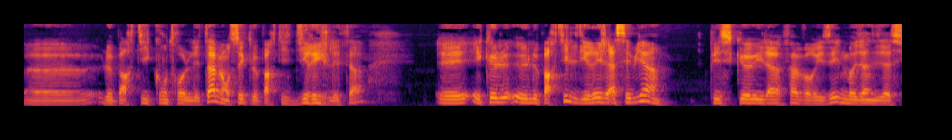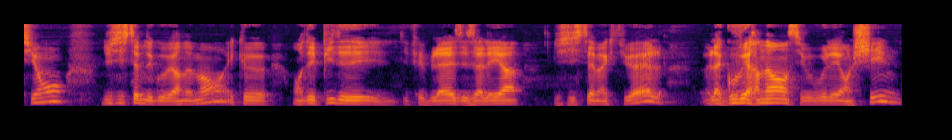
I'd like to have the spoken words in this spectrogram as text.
euh, le parti contrôle l'État, mais on sait que le parti dirige l'État et, que le, parti le dirige assez bien, puisqu'il a favorisé une modernisation du système de gouvernement et que, en dépit des, des faiblesses, des aléas du système actuel, la gouvernance, si vous voulez, en Chine,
